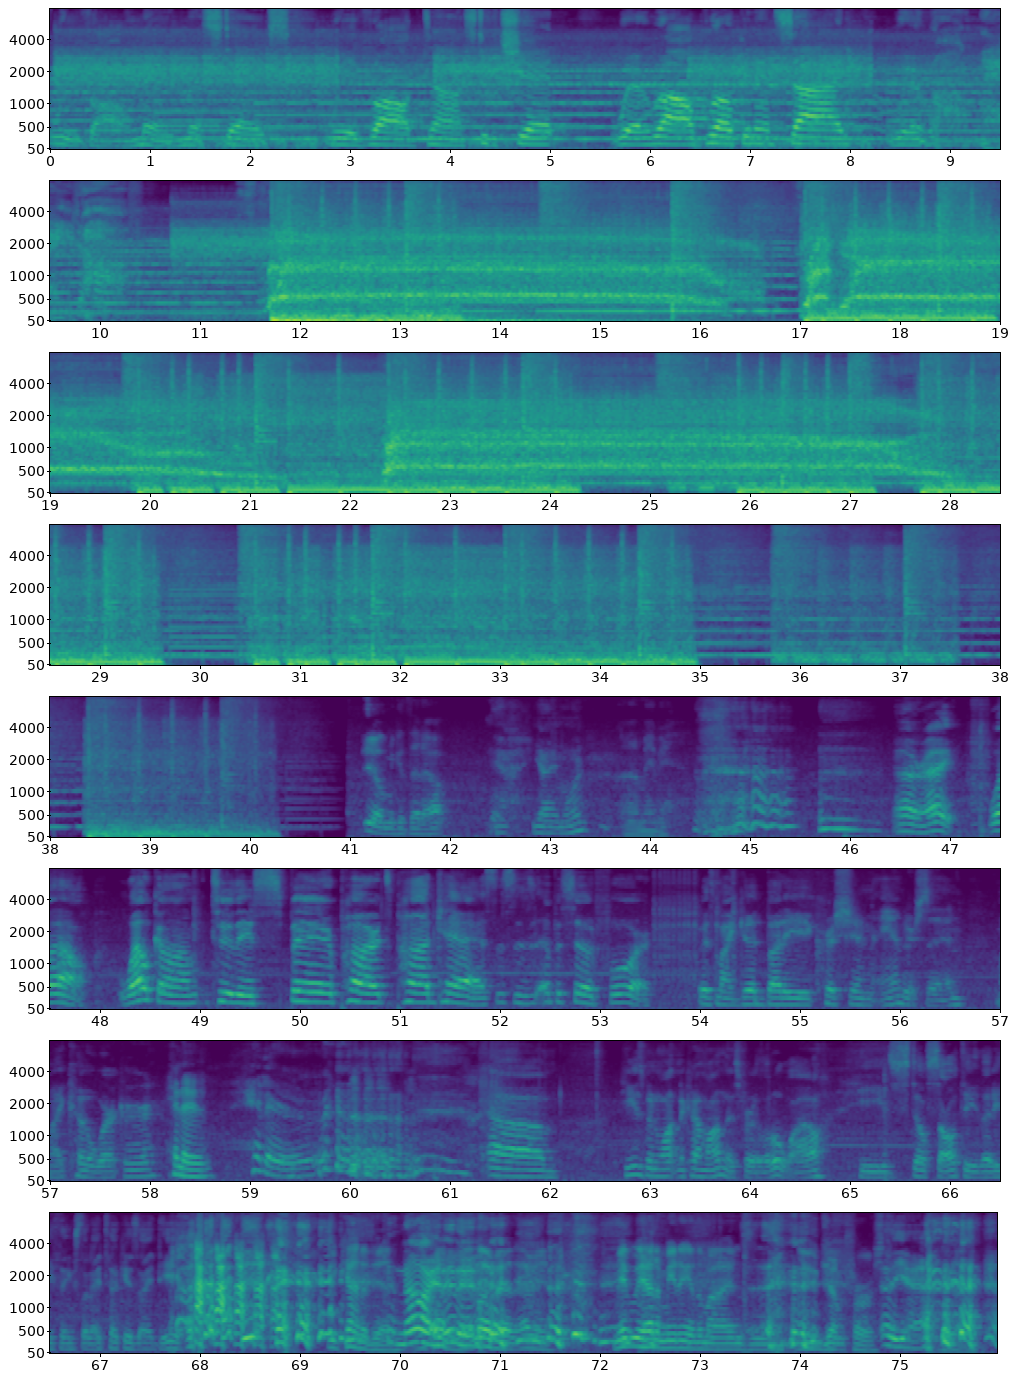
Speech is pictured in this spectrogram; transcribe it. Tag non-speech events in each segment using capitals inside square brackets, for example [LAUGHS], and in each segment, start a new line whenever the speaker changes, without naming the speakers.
We've all made mistakes. We've all done stupid shit. We're all broken inside. We're all Parts Podcast. This is episode four with my good buddy Christian Anderson, my co-worker.
Hello.
Hello. [LAUGHS] um, he's been wanting to come on this for a little while. He's still salty that he thinks that I took his idea.
You kind of did. [LAUGHS]
No,
You
I
kinda did.
didn't.
A little bit. I mean, maybe we had a meeting of the minds and you [LAUGHS] jumped first.
Uh, yeah,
